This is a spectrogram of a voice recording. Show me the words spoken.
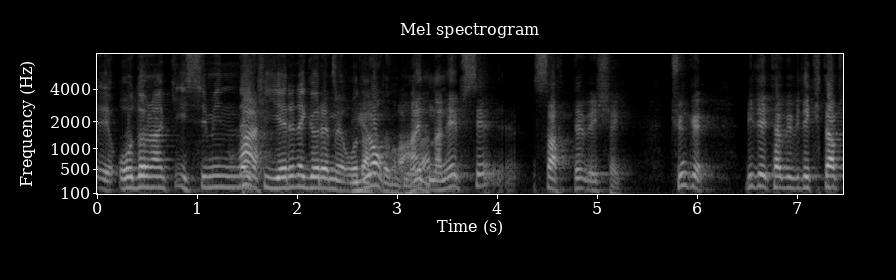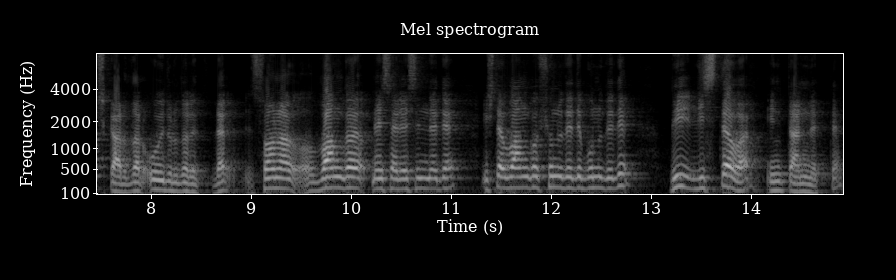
e, o dönemki ismindeki Ha. yerine göre mi Yok, odaklanıyorlar? hayır, bunların hepsi sahte ve şey. Çünkü bir de tabii bir de kitap çıkardılar, uydurdular ettiler. Sonra Vanga meselesinde de işte Vanga şunu dedi, bunu dedi. Bir liste var internette.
